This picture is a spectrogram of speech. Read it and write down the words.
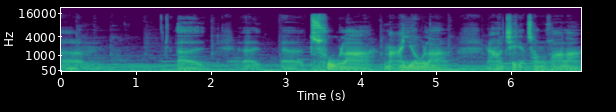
嗯。呃呃呃，醋啦，麻油啦，然后切点葱花啦，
